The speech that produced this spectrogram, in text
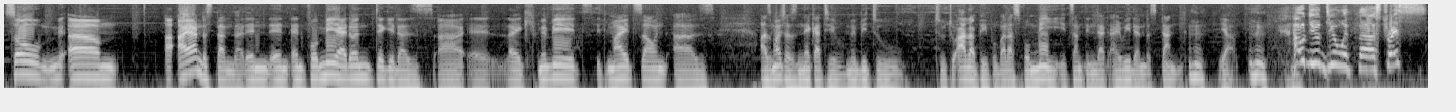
So um, I I understand that, and, and and for me, I don't take it as uh, uh, like maybe it, it might sound as as much as negative, maybe to. To, to other people, but as for me, it's something that I really understand. Yeah. How do you deal with uh, stress?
